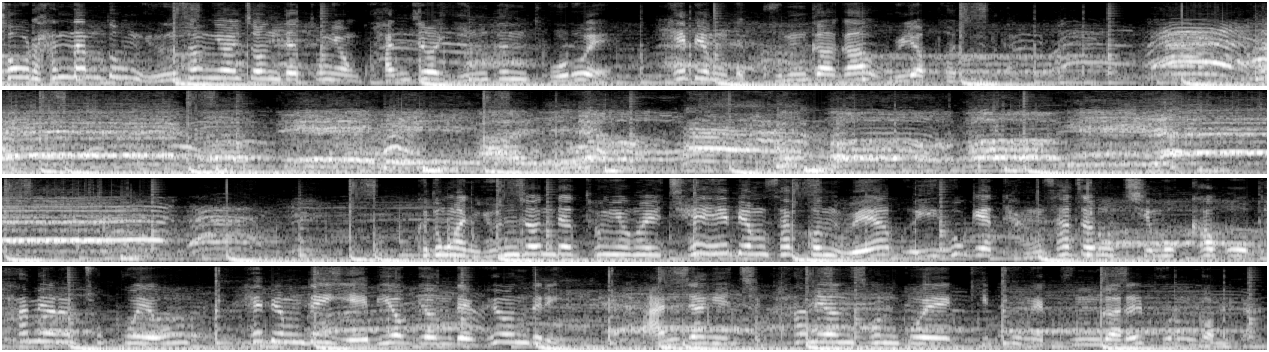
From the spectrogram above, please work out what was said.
서울 한남동 윤석열 전 대통령 관저 인근 도로에 해병대 군가가 울려 퍼집니다. 그동안 윤 전 대통령을 최해병 사건 외압 의혹의 당사자로 지목하고 파면을 촉구해온 해병대 예비역 연대 회원들이 만장일치 파면 선고의 기쁨의 군가를 부른 겁니다.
